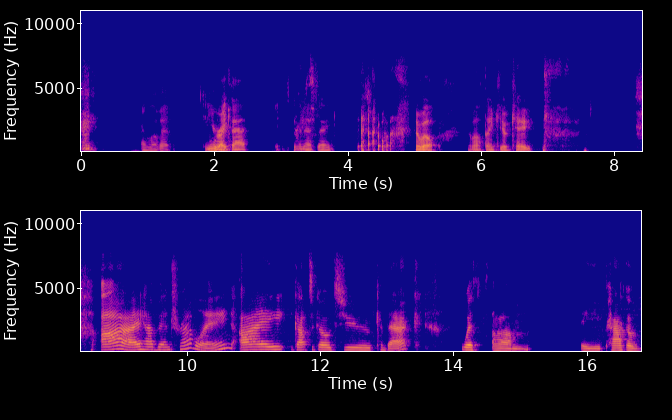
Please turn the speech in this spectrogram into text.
I love it. Can you write that in an essay? I will. I will. Well, thank you, Kate. I have been traveling. I got to go to Quebec with um, a pack of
